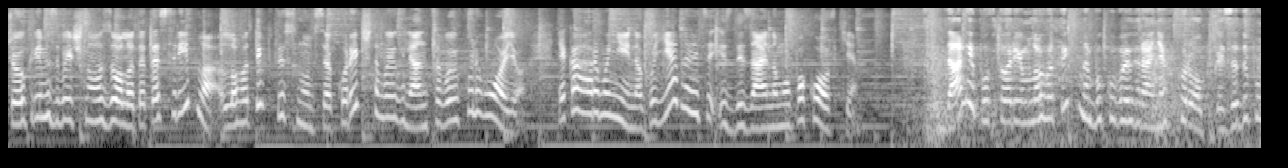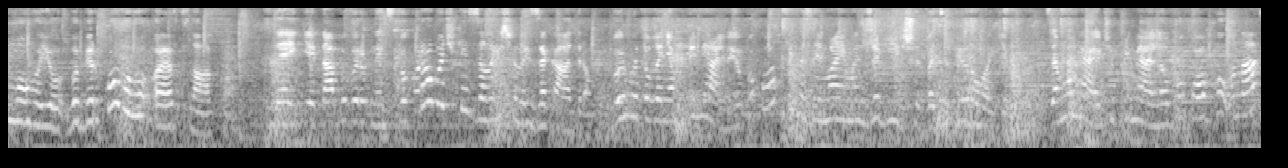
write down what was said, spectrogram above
що окрім звичного золота та срібла, логотип тиснувся коричневою глянцевою фольгою, яка гармонійно поєднується із дизайном упаковки. Далі повторюємо логотип на бокових гранях коробки за допомогою вибіркового ОФ-лаку. Деякі етапи виробництва коробочки залишились за кадром. Виготовленням преміальної упаковки ми займаємось вже більше 20 років. Замовляючи преміальну упаковку у нас,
